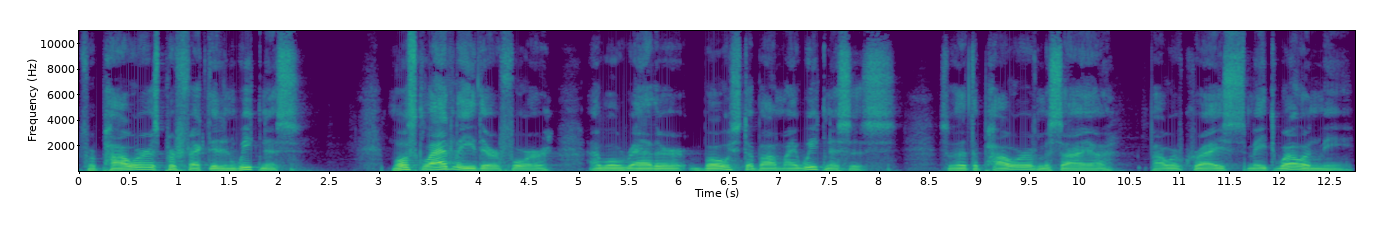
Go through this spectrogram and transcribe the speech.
For power is perfected in weakness. Most gladly, therefore, I will rather boast about my weaknesses, so that the power of Messiah, power of Christ, may dwell in me.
